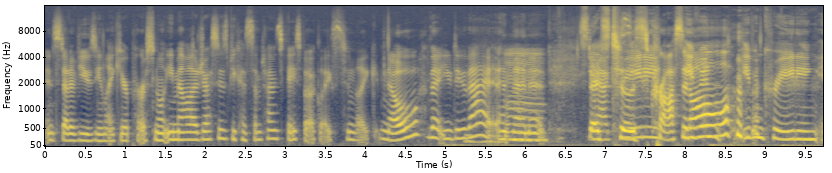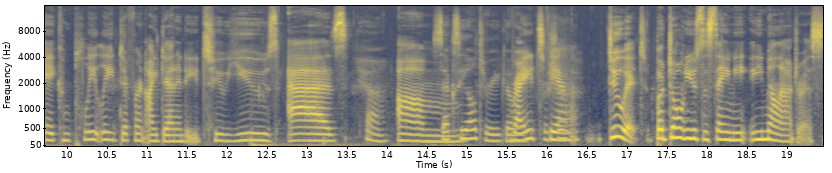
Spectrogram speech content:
instead of using like your personal email addresses because sometimes Facebook likes to like know that you do that and then it starts to creating- cross it even, all. even creating a completely different identity to use as yeah um sexy alter ego right for sure. Yeah. do it but don't use the same e- email address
